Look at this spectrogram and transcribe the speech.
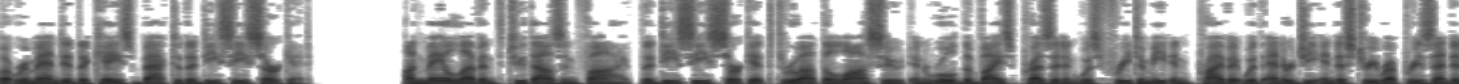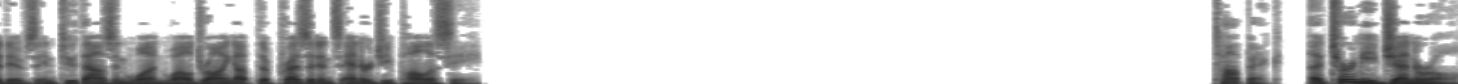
but remanded the case back to the D.C. Circuit. On May 11, 2005, the D.C. Circuit threw out the lawsuit and ruled the vice president was free to meet in private with energy industry representatives in 2001 while drawing up the president's energy policy. Attorney General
